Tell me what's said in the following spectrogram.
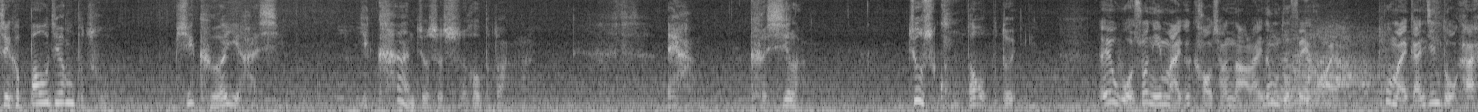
这个包浆不错，皮壳也还行，一看就是时候不短了。哎呀，可惜了，就是孔道不对。哎，我说你买个烤肠哪来那么多废话呀？不买赶紧躲开，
